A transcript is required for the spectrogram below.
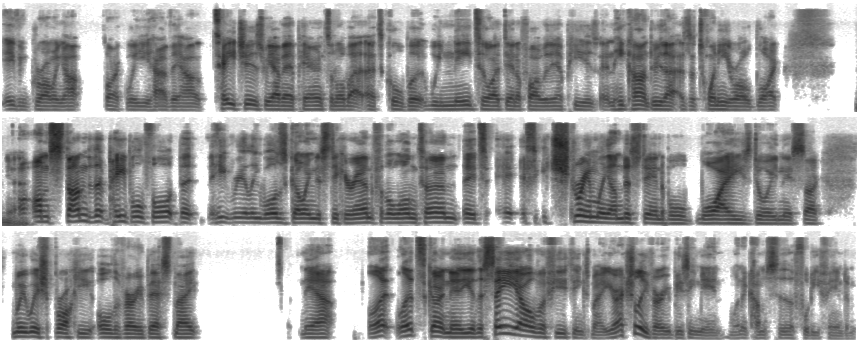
even growing up, like we have our teachers, we have our parents and all that. That's cool. But we need to identify with our peers. And he can't do that as a 20 year old. Like yeah. I'm stunned that people thought that he really was going to stick around for the long term. It's, it's extremely understandable why he's doing this. So we wish Brocky all the very best, mate. Now, let, let's go. Now, you're the CEO of a few things, mate. You're actually a very busy man when it comes to the footy fandom.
